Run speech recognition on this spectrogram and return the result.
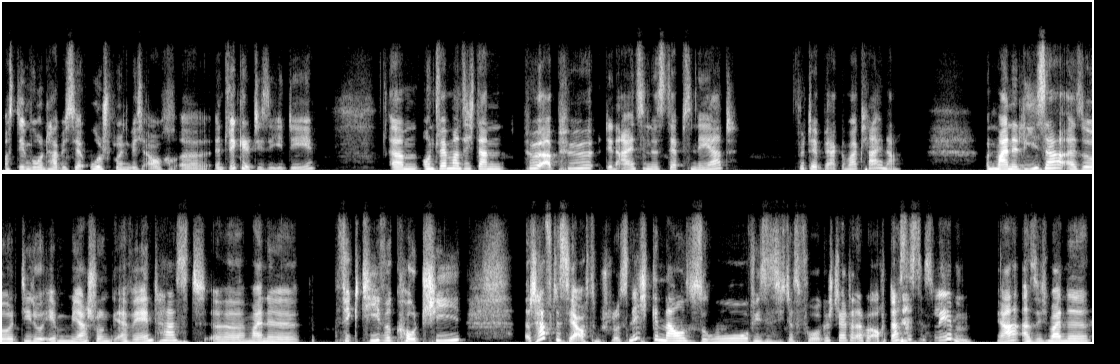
Aus dem Grund habe ich es ja ursprünglich auch äh, entwickelt, diese Idee. Ähm, und wenn man sich dann peu à peu den einzelnen Steps nähert, wird der Berg immer kleiner. Und meine Lisa, also die du eben ja schon erwähnt hast, äh, meine fiktive Coachie, schafft es ja auch zum Schluss. Nicht genau so, wie sie sich das vorgestellt hat, aber auch das ist das Leben. Ja, also ich meine,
